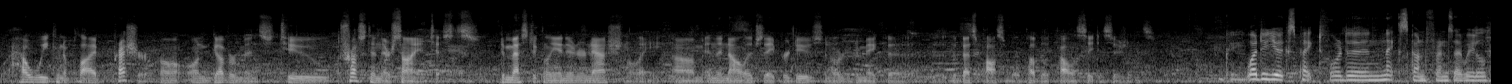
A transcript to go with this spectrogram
how we can apply pressure on governments to trust in their scientists, domestically and internationally, um, in the knowledge they produce in order to make the, the best possible public policy decisions. Okay. What do you expect for the next conference that will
